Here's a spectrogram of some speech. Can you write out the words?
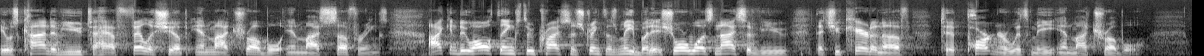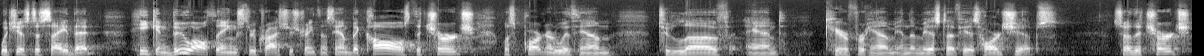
It was kind of you to have fellowship in my trouble, in my sufferings. I can do all things through Christ who strengthens me, but it sure was nice of you that you cared enough to partner with me in my trouble. Which is to say that he can do all things through Christ who strengthens him because the church was partnered with him to love and care for him in the midst of his hardships. So the church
